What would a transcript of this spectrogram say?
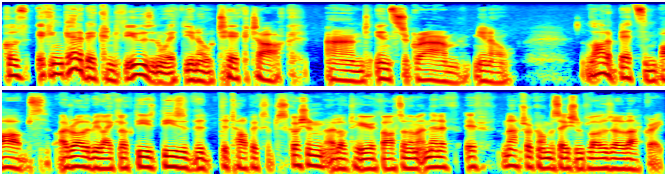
because it can get a bit confusing with you know TikTok and Instagram. You know, a lot of bits and bobs. I'd rather be like, look, these these are the, the topics of discussion. I'd love to hear your thoughts on them, and then if if natural conversation flows out of that, great.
